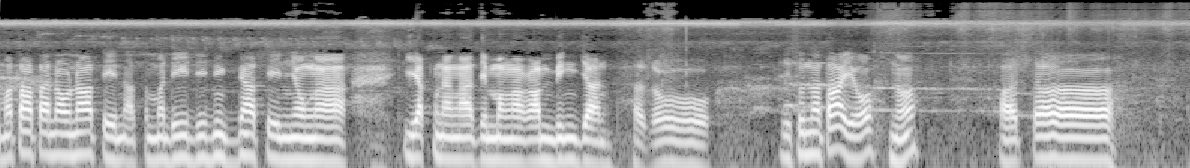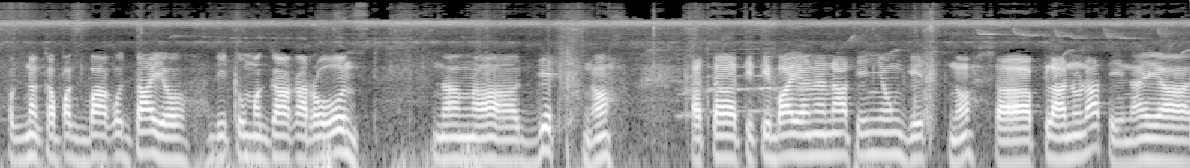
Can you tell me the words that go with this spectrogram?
matatanaw natin at madidinig natin yung ah, iyak ng ating mga kambing diyan. So dito na tayo, no? At ah, pag nagkapagbakod tayo, dito magkakaroon ng ah, gate, no? At ah, titibayan na natin yung gate, no? Sa plano natin ay ah,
